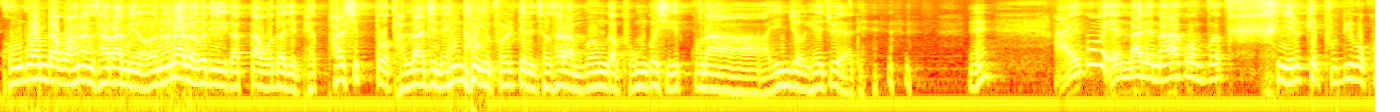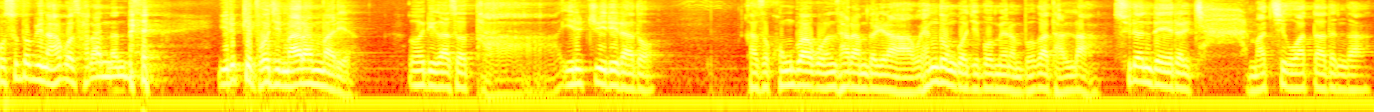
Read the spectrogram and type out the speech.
공부한다고 하는 사람이 어느 날 어디 갔다 오더니 180도 달라진 행동이 볼 때는 저 사람 뭔가 본 것이 있구나 인정해 줘야 돼. 예? 아이고 옛날에 나하고 뭐 이렇게 부비고 고스톱이나 하고 살았는데 이렇게 보지 말란 말이야. 어디 가서 다 일주일이라도 가서 공부하고 온 사람들이라고 행동 고지 보면은 뭐가 달라. 수련대회를 잘 마치고 왔다든가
